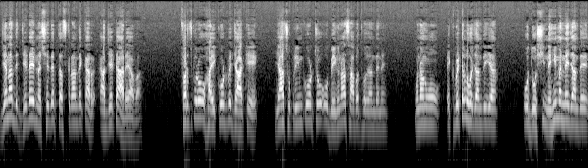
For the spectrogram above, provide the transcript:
ਜਿਨ੍ਹਾਂ ਦੇ ਜਿਹੜੇ ਨਸ਼ੇ ਦੇ ਤਸਕਰਾਂ ਦੇ ਘਰ ਅੱਜ ਇਹ ਢਾ ਰਿਹਾ ਵਾ, ਫਰਜ਼ ਕਰੋ ਹਾਈ ਕੋਰਟ ਵਿੱਚ ਜਾ ਕੇ ਜਾਂ ਸੁਪਰੀਮ ਕੋਰਟ 'ਚੋਂ ਉਹ ਬੇਗੁਨਾਹ ਸਾਬਤ ਹੋ ਜਾਂਦੇ ਨੇ। ਉਹਨਾਂ ਨੂੰ ਇਕਵਿਟਲ ਹੋ ਜਾਂਦੀ ਆ, ਉਹ ਦੋਸ਼ੀ ਨਹੀਂ ਮੰਨੇ ਜਾਂਦੇ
